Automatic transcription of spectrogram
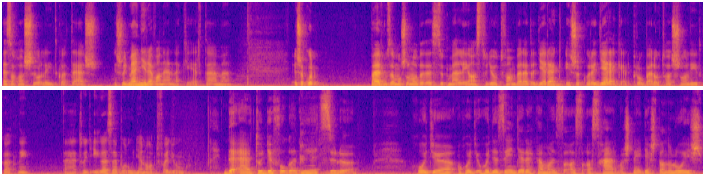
ez a hasonlítgatás, és hogy mennyire van ennek értelme. És akkor párhuzamosan oda tesszük mellé azt, hogy ott van veled a gyerek, és akkor a gyereket próbálod hasonlítgatni. Tehát, hogy igazából ugyanott vagyunk. De el tudja fogadni egy szülő? Hogy, hogy, hogy az én gyerekem az, az, az hármas, négyes tanuló, és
